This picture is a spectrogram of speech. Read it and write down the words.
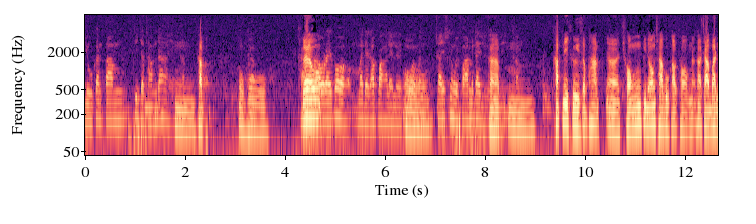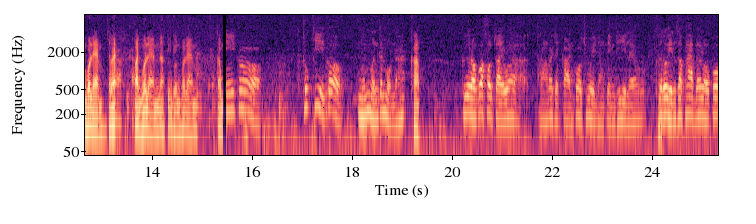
อยู่กันตามที่จะทำได้อืครับมครับ โอ้โหข่าวแล้วข่าวอะไรก็ไม่ได้รับฟังอะไรเลย เพราะว่าโอ้มันใช้เครื่องไฟฟ้าไม่ได้เลยครับตอนนี้อื ครับมครับนี่คือสภาพเอ่อของพี่น้องชาวภูเขาทองนะครับชาวบ้านหัวแหลมใช่ไหมครับครับ บ้านหัวแหลมนะชุมชนหัวแหลมนี้ก็ทุกที่ก็เหมือนเหมือนกันหมดนะฮะ ครับ คือเราก็เข้าใจว่าทางราชการก็ช่วยอย่างเต็มที่แล้ว คือเราเห็นสภาพแล้วเราก็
